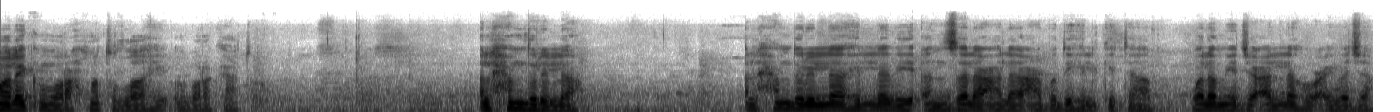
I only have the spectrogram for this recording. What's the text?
عليكم ورحمة الله وبركاته. الحمد لله. الحمد لله الذي أنزل على عبده الكتاب ولم يجعل له عوجا.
